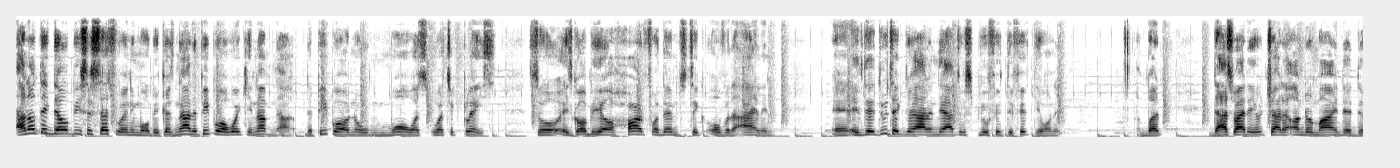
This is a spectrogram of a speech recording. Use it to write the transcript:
I don't think they'll be successful anymore because now the people are waking up now. The people are know more what's what took place. So it's gonna be uh, hard for them to take over the island. And if they do take the island, they have to do 50-50 on it. But that's why they try to undermine the the,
